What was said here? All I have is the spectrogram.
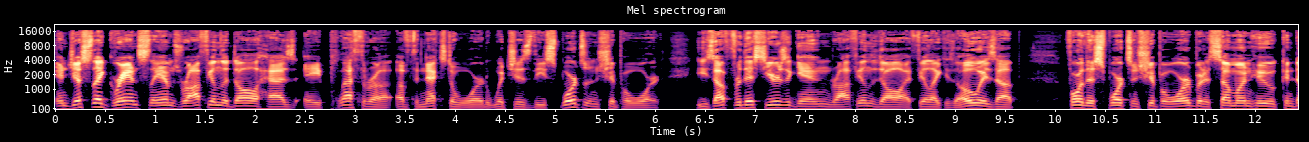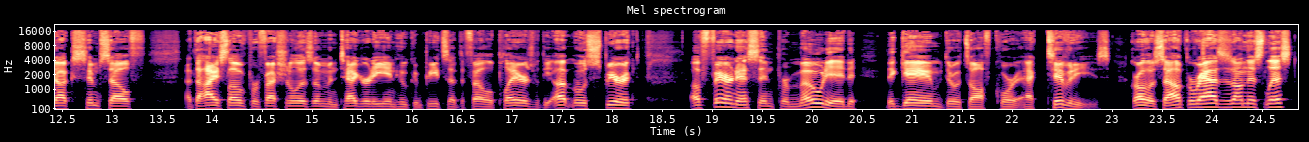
And just like Grand Slams, Rafael Nadal has a plethora of the next award, which is the Sportsmanship Award. He's up for this year's again. Rafael Nadal, I feel like, is always up for this Sportsmanship Award, but it's someone who conducts himself at the highest level of professionalism, integrity, and who competes at the fellow players with the utmost spirit of fairness and promoted the game through its off court activities. Carlos Alcaraz is on this list.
